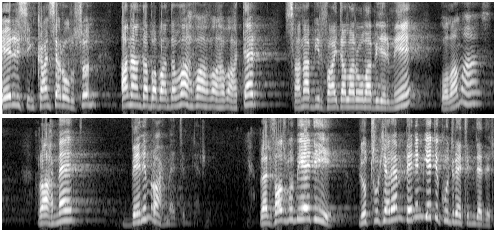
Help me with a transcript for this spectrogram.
Erirsin, kanser olursun. Anan da baban da vah vah vah vah der. Sana bir faydaları olabilir mi? Olamaz. Rahmet benim rahmetimdir. Vel fazlu biyedi. Lütfu kerem benim yedi kudretimdedir.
